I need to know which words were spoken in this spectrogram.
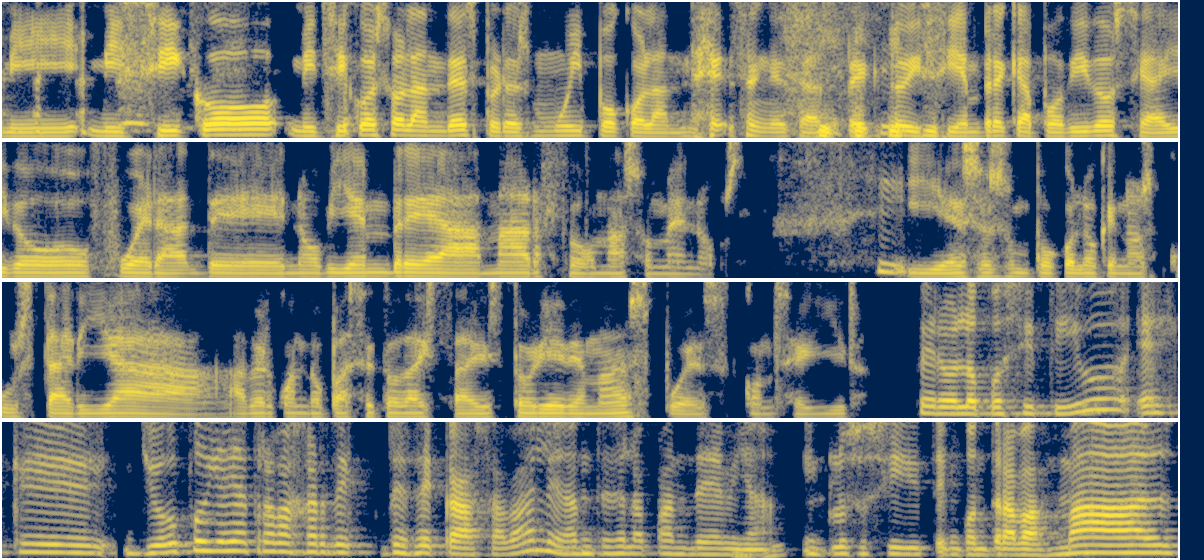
Mi, mi, chico, mi chico es holandés, pero es muy poco holandés en ese aspecto y siempre que ha podido se ha ido fuera de noviembre a marzo más o menos. Y eso es un poco lo que nos gustaría, a ver cuando pase toda esta historia y demás, pues conseguir. Pero lo positivo es que yo podía ya trabajar desde casa, ¿vale? Antes de la pandemia. Incluso si te encontrabas mal,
